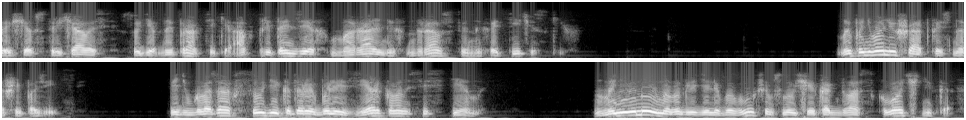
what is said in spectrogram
что еще встречалось в судебной практике, а в претензиях моральных, нравственных, этических. Мы понимали шаткость нашей позиции. Ведь в глазах судей, которые были зеркалом системы, мы неминуемо выглядели бы в лучшем случае как два склочника —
